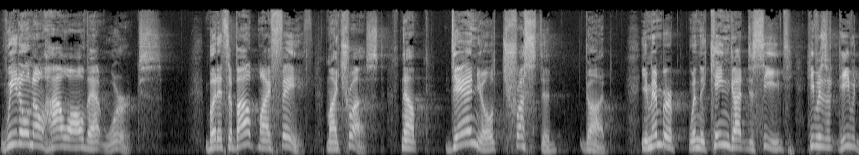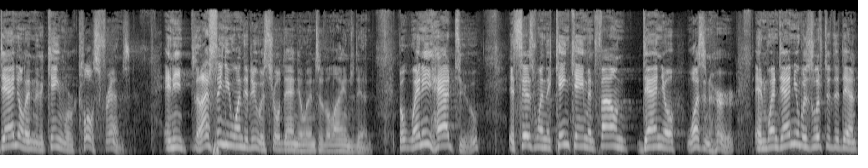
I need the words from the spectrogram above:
we don't know how all that works, but it's about my faith, my trust. Now, Daniel trusted God. You remember when the king got deceived, he was, he, Daniel and the king were close friends. And he, the last thing he wanted to do was throw Daniel into the lion's den. But when he had to, it says when the king came and found Daniel wasn't hurt, and when Daniel was lifted to the den,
